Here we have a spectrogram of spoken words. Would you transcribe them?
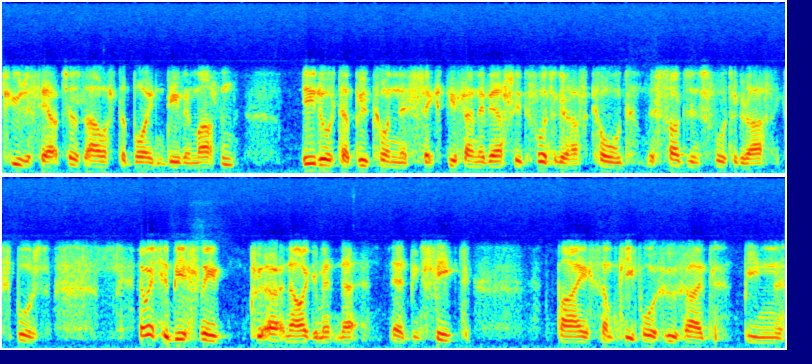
two researchers, Alistair Boyd and David Martin. They wrote a book on the 60th anniversary of the photograph called The Surgeon's Photograph Exposed, in which they basically put out an argument that it had been faked by some people who had been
